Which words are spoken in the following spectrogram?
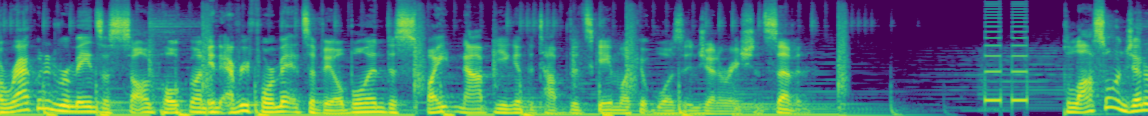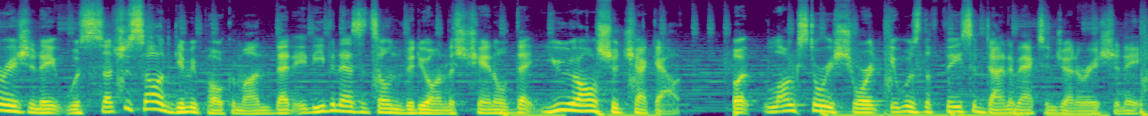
Araquanid remains a solid Pokemon in every format it's available in despite not being at the top of its game like it was in Generation 7. Coalossal in Generation 8 was such a solid gimmick Pokemon that it even has its own video on this channel that you all should check out. But long story short, it was the face of Dynamax in Generation 8.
